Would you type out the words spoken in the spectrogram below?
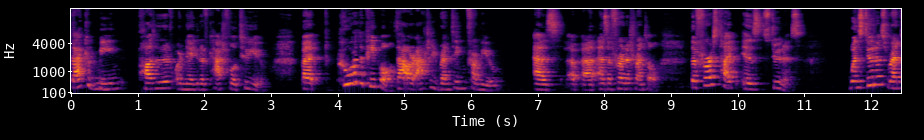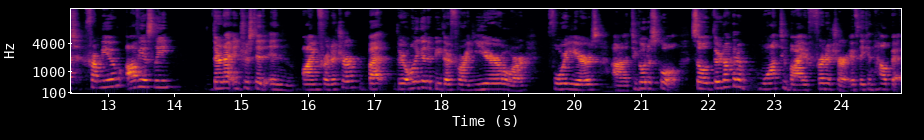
that could mean positive or negative cash flow to you. But who are the people that are actually renting from you as a, as a furnished rental? The first type is students. When students rent from you, obviously they're not interested in buying furniture, but they're only going to be there for a year or four years uh, to go to school. So they're not going to want to buy furniture if they can help it.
